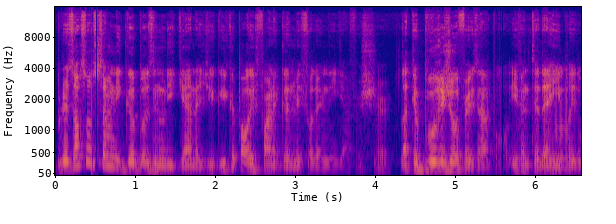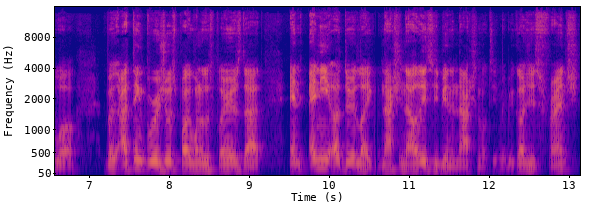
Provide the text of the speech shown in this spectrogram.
But there's also so many good players in Ligue 1 that you, you could probably find a good midfielder in Ligue 1 for sure. Like a Bourigeaud, for example. Even today, he Mhm. played well. But I think Bourigeaud is probably one of those players that in any other like nationalities, he'd be in the national team. But because he's French,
